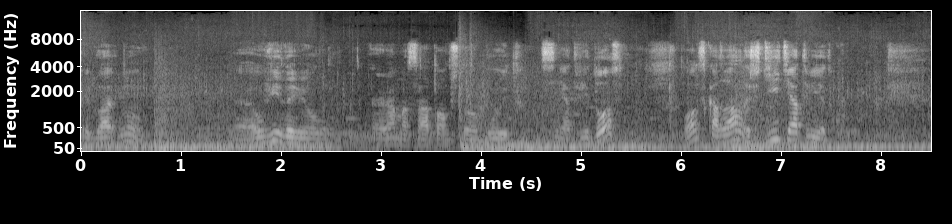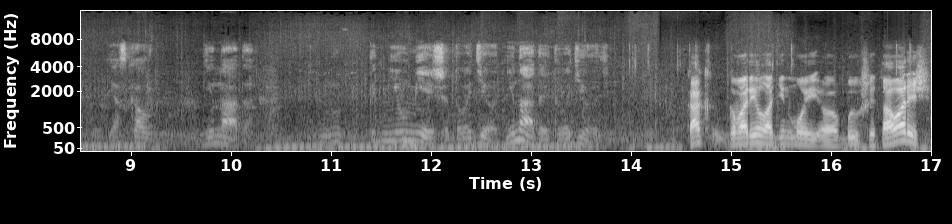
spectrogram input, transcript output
пригла... ну, э, увидовил Рамоса о том, что будет снят видос, он сказал, ждите ответку. Я сказал, не надо. Ну, ты не умеешь этого делать, не надо этого делать. Как говорил один мой э, бывший товарищ,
